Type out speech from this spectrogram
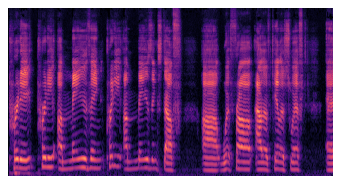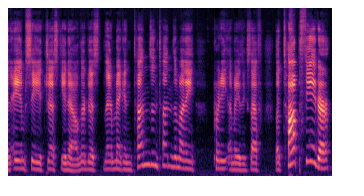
pretty pretty amazing, pretty amazing stuff. Uh, with from out of Taylor Swift and AMC. Just you know, they're just they're making tons and tons of money. Pretty amazing stuff. The top theater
